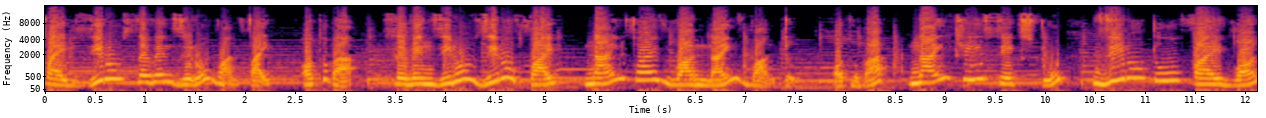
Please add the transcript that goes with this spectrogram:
five zero seven zero one five অথবা seven zero zero five nine five one nine one two অথবা nine three six two zero two five one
